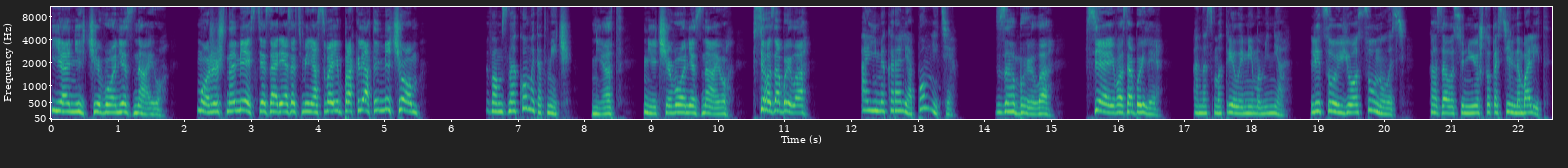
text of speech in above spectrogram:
«Я ничего не знаю! Можешь на месте зарезать меня своим проклятым мечом!» «Вам знаком этот меч?» «Нет, ничего не знаю. Все забыла!» «А имя короля помните?» «Забыла. Все его забыли!» Она смотрела мимо меня. Лицо ее осунулось. Казалось, у нее что-то сильно болит.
